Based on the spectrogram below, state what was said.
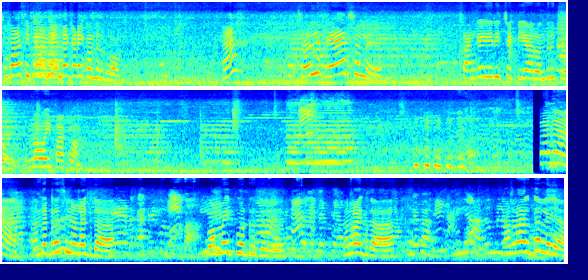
சுபாஷ் இப்போ நம்ம எந்த கடைக்கு வந்திருக்கிறோம்? ஆ? சொல்லு பேர் சொல்லு. சங்ககிரி செட்டியார் வந்திருக்கிறோம். உள்ளே போய் பார்க்கலாம். அந்த ட்ரெஸ் நல்லா இருக்குதா பொம்மைக்கு போட்டிருக்கிறது. நல்லா இருக்குதா நல்லா இருக்கா இல்லையா?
